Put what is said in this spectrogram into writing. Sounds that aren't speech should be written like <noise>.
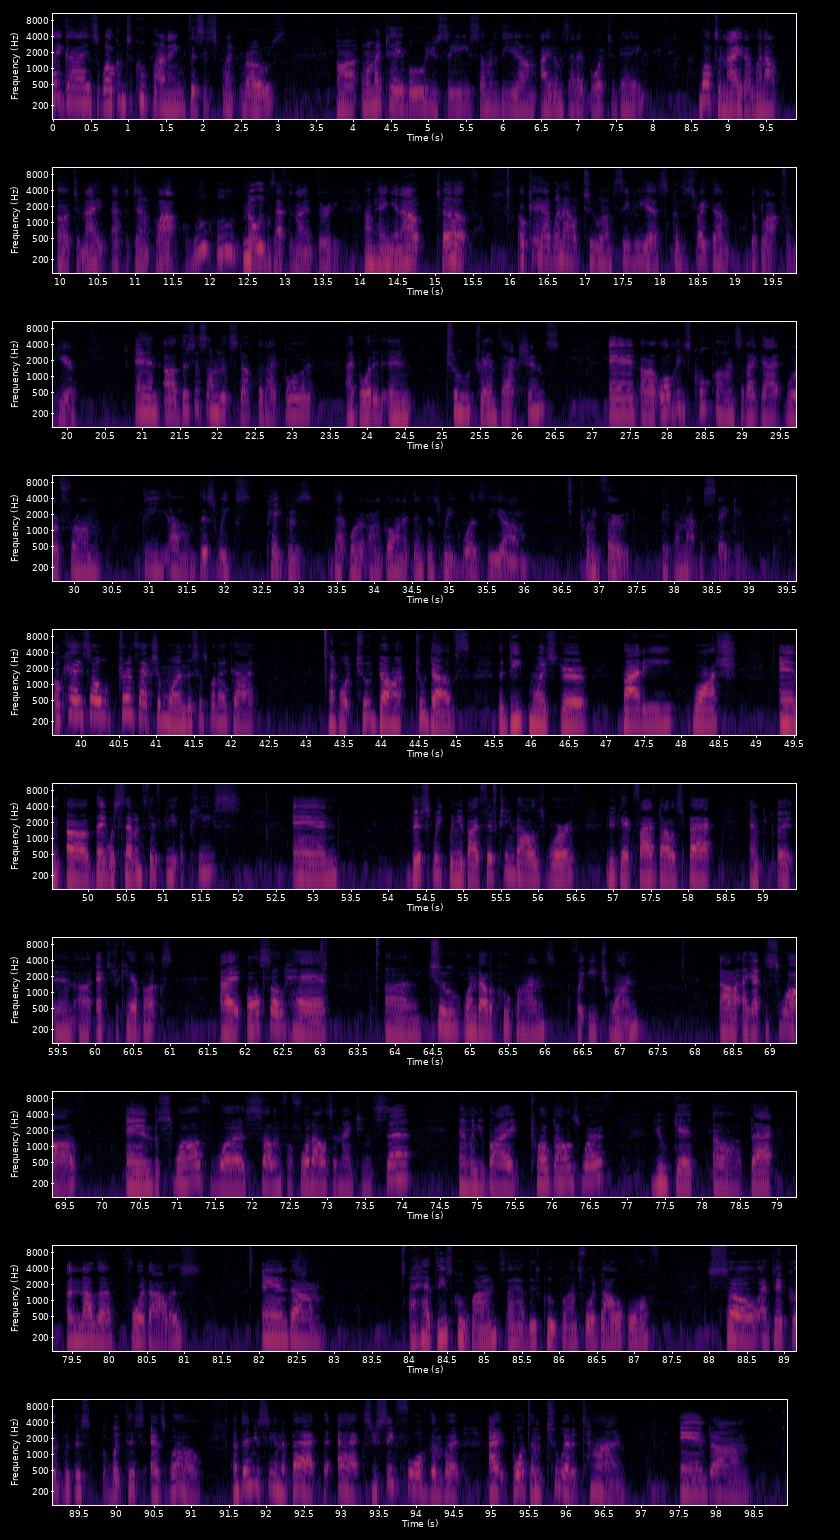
Hey guys, welcome to couponing. This is Splint Rose. Uh, on my table, you see some of the um, items that I bought today. Well, tonight I went out uh, tonight after 10 o'clock. Woohoo! No, it was after 9:30. I'm hanging out tough. Okay, I went out to um, CVS because it's right down the block from here, and uh, this is some of the stuff that I bought. I bought it in two transactions. And uh, all these coupons that I got were from the um, this week's papers that were on gone. I think this week was the um, 23rd, if I'm not mistaken. Okay, so transaction one, this is what I got. I bought two, do two Doves, the Deep Moisture Body Wash, and uh, they were 7.50 a piece. And this week, when you buy $15 worth, you get $5 back and in uh, extra care bucks. I also had uh, two $1 coupons for each one. Uh, I got the Suave, and the Suave was selling for $4.19. And when you buy $12 worth, you get uh, back another $4. And um, I had these coupons. I have these coupons for a dollar off. So I did good with this with this as well. And then you see in the back the axe. You see four of them, but I bought them two at a time. And um,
